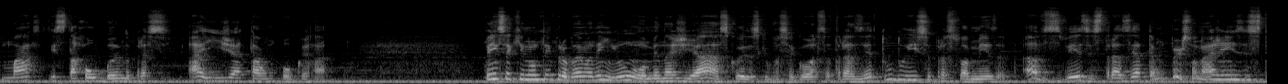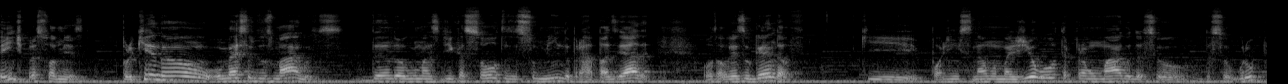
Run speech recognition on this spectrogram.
mas está roubando para si. Aí já está um pouco errado. Pensa que não tem problema nenhum homenagear as coisas que você gosta, trazer tudo isso para sua mesa. Às vezes trazer até um personagem existente para sua mesa. Por que não o Mestre dos Magos dando algumas dicas soltas e sumindo para rapaziada? Ou talvez o Gandalf, que pode ensinar uma magia ou outra para um mago do seu, do seu grupo.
